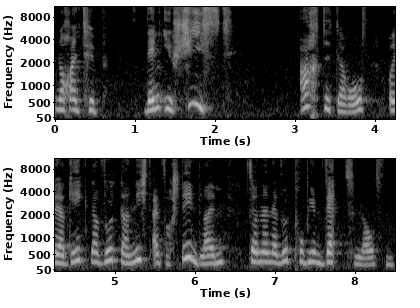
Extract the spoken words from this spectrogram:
noch ein Tipp, wenn ihr schießt, achtet darauf, euer Gegner wird dann nicht einfach stehen bleiben, sondern er wird probieren wegzulaufen.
